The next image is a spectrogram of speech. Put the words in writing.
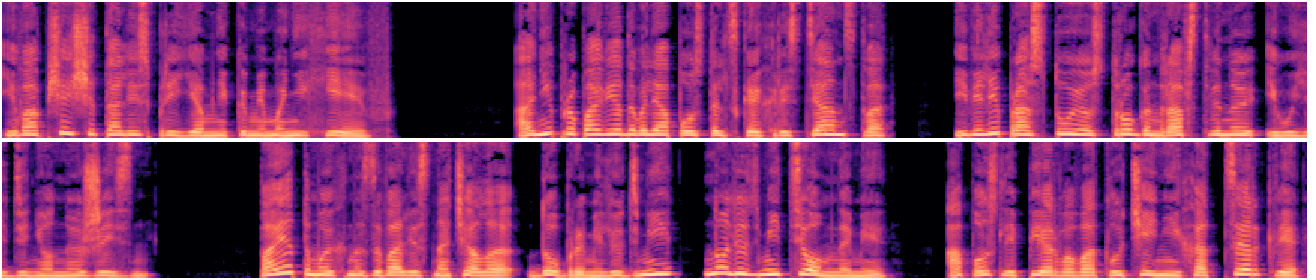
и вообще считались преемниками манихеев. Они проповедовали апостольское христианство и вели простую, строго нравственную и уединенную жизнь. Поэтому их называли сначала добрыми людьми, но людьми темными, а после первого отлучения их от церкви,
